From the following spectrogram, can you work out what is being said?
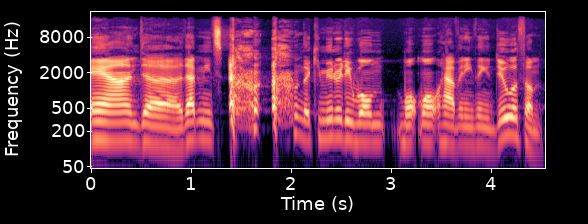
And uh, that means the community won't, won't, have anything to do with them.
